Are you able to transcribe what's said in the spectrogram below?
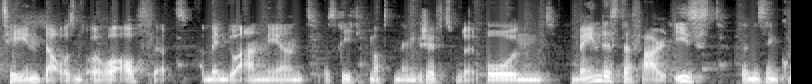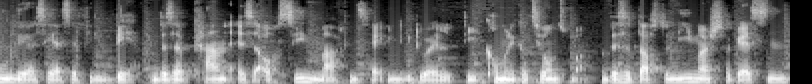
10.000 Euro aufwärts, wenn du annähernd was richtig machst in deinem Geschäftsmodell. Und wenn das der Fall ist, dann ist ein Kunde ja sehr, sehr viel wert. Und deshalb kann es auch Sinn machen, sehr individuell die Kommunikation zu machen. Und deshalb darfst du niemals vergessen,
